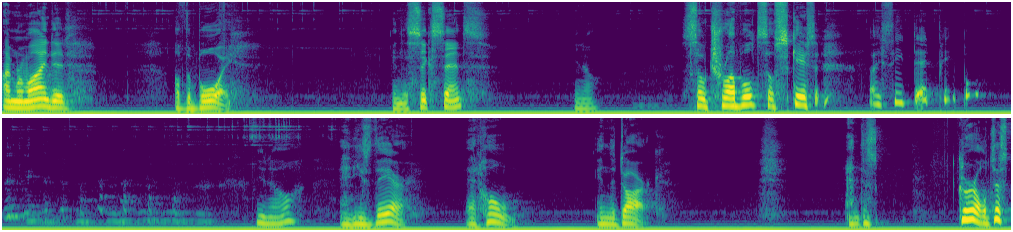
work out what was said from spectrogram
I'm reminded of the boy in the sixth sense, you know, so troubled, so scared. I see dead people. you know, and he's there at home in the dark. And this girl, just,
